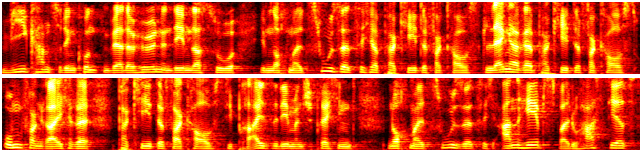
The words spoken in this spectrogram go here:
wie kannst du den Kundenwert erhöhen, indem dass du ihm nochmal zusätzliche Pakete verkaufst, längere Pakete verkaufst, umfangreichere Pakete verkaufst, die Preise dementsprechend nochmal zusätzlich anhebst, weil du hast jetzt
